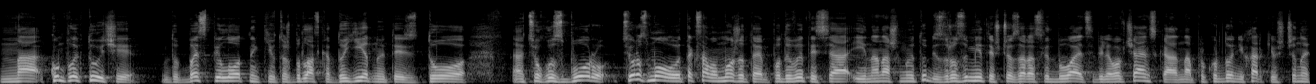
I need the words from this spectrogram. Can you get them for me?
на комплектуючі до безпілотників. Тож, будь ласка, доєднуйтесь до е, цього збору. Цю розмову ви так само можете подивитися і на нашому Ютубі, зрозуміти, що зараз відбувається біля Вовчанська на прикордонні Харківщини.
